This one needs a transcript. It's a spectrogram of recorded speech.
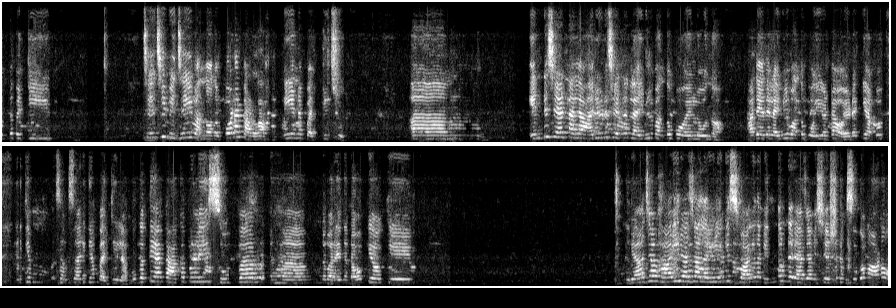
എന്ത് പറ്റി? ചേച്ചി വിജയ് വന്നോന്ന്. പോടാ കള്ള. നീ എന്നെ പറ്റിച്ചു. എന്റെ എന്റെ ചേട്ടനല്ല ആര്യയുടെ ചേട്ടൻ ലൈവിൽ വന്നു പോയല്ലോ എന്ന് അതെ അതെ ലൈവിൽ വന്നു പോയി കേട്ടോ. ഇടയ്ക്ക് അപ്പൊ എനിക്ക് സംസാരിക്കാൻ പറ്റിയില്ല. മുഖത്തെ ആ കാക്കപ്പള്ളി സൂപ്പർ എന്ന് പറയുന്നുണ്ട്. Okay okay. Raja hi Raja ലൈവിലേക്ക് സ്വാഗതം. എന്തുണ്ട് രാജ വിശേഷം? സുഖമാണോ?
